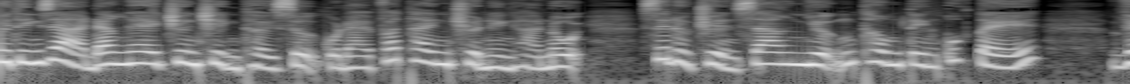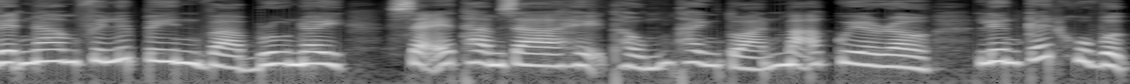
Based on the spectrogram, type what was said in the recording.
Quý thính giả đang nghe chương trình thời sự của Đài Phát thanh Truyền hình Hà Nội sẽ được chuyển sang những thông tin quốc tế. Việt Nam, Philippines và Brunei sẽ tham gia hệ thống thanh toán mã QR liên kết khu vực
